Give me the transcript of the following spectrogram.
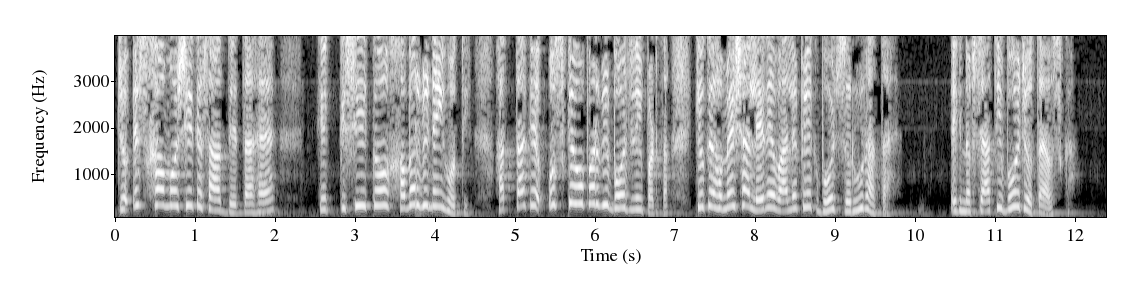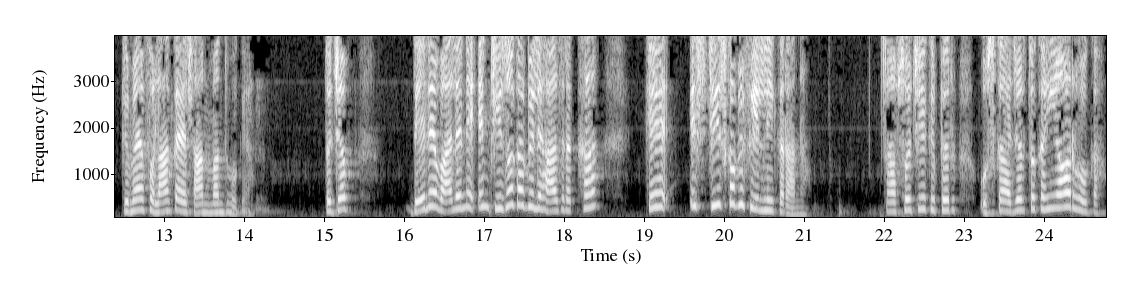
جو اس خاموشی کے ساتھ دیتا ہے کہ کسی کو خبر بھی نہیں ہوتی، حتیٰ کہ اس کے اوپر بھی بوجھ نہیں پڑتا، کیونکہ ہمیشہ لینے والے پہ ایک بوجھ ضرور آتا ہے۔ ایک نفسیاتی بوجھ ہوتا ہے اس کا کہ میں فلاں کا احسان مند ہو گیا۔ تو جب دینے والے نے ان چیزوں کا بھی لحاظ رکھا کہ اس چیز کو بھی فیل نہیں کرانا۔ تو آپ سوچیے کہ پھر اس کا اجر تو کہیں اور ہوگا۔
